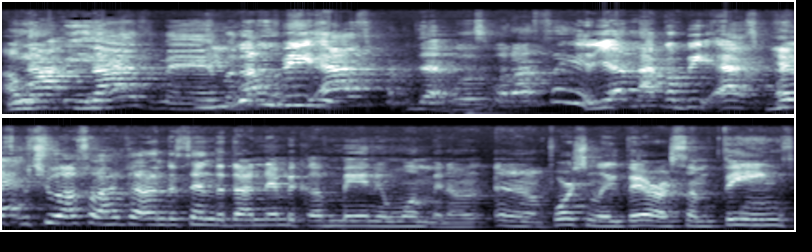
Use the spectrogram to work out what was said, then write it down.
I wouldn't not, be not, as mad, You but I wouldn't would be still- as. That was what I said. You're not gonna be as pressed. Yes, but you also have to understand the dynamic of man and woman, uh, and unfortunately, there are some things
